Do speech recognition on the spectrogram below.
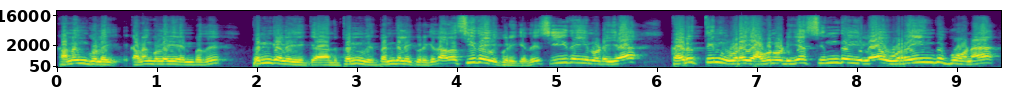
கணங்குலை கணங்குலை என்பது பெண்களை அந்த பெண் பெண்களை குறிக்கிறது அதாவது சீதையை குறிக்கிறது. சீதையினுடைய கருத்தின் உரை அவனுடைய சிந்தையில உறைந்து போன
